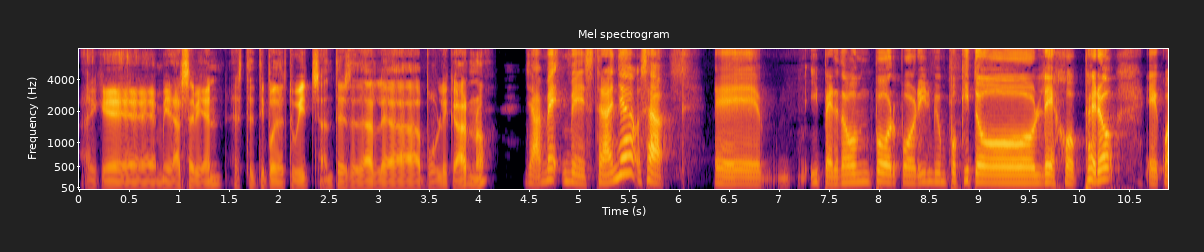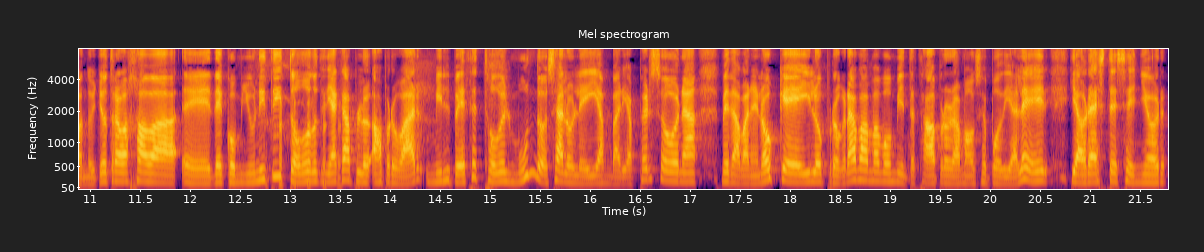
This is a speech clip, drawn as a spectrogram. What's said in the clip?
Hay que mirarse bien este tipo de tweets antes de darle a publicar, ¿no? Ya, me, me extraña. O sea, eh, y perdón por, por, irme un poquito lejos, pero eh, cuando yo trabajaba eh, de community, todo lo tenía que aprobar mil veces todo el mundo. O sea, lo leían varias personas, me daban el ok, lo programábamos, mientras estaba programado se podía leer, y ahora este señor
